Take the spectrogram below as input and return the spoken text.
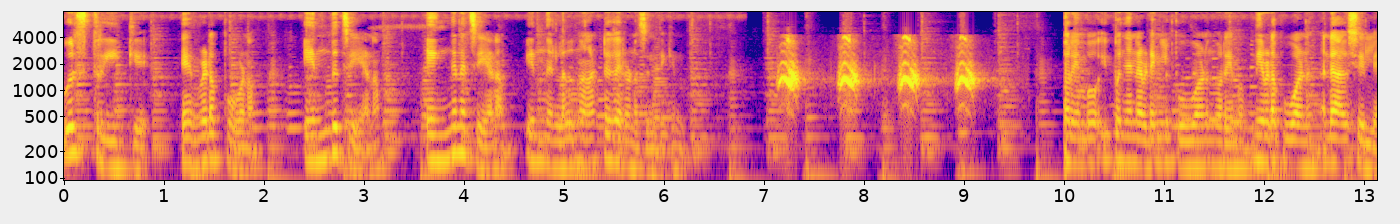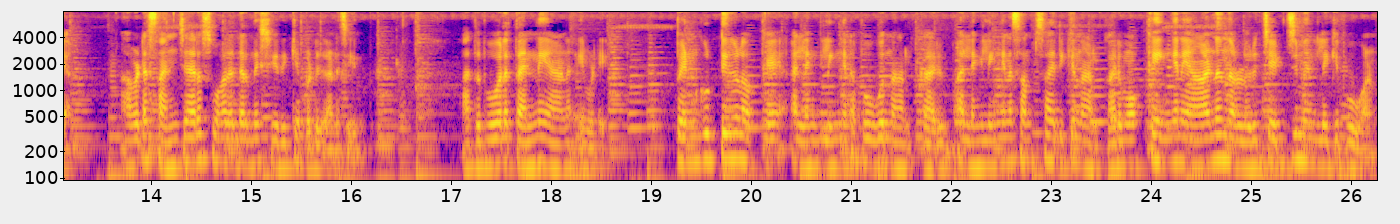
ഒരു സ്ത്രീക്ക് എവിടെ പോകണം എന്ത് ചെയ്യണം എങ്ങനെ ചെയ്യണം എന്നുള്ളത് നാട്ടുകാരാണ് ചിന്തിക്കുന്നത് പറയുമ്പോൾ ഇപ്പൊ ഞാൻ എവിടെയെങ്കിലും പോവുകയാണെന്ന് പറയുമ്പോൾ നീ എവിടെ പോവാണ്? എന്റെ ആവശ്യമില്ല. അവിടെ സഞ്ചാര സ്വാതന്ത്ര്യം നിഷേധിക്കപ്പെടുകയാണ് ചെയ്യുന്നത്. അതുപോലെ തന്നെയാണ് ഇവിടെ. പെൺകുട്ടികളൊക്കെ അല്ലെങ്കിൽ ഇങ്ങനെ പോകുന്ന ആൾക്കാരും അല്ലെങ്കിൽ ഇങ്ങനെ സംസാരിക്കുന്ന ആൾക്കാരും ഒക്കെ ഇങ്ങനെയാണ് എന്നുള്ളൊരു ജഡ്ജ്മെന്റിലേക്ക് പോവാണ്.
